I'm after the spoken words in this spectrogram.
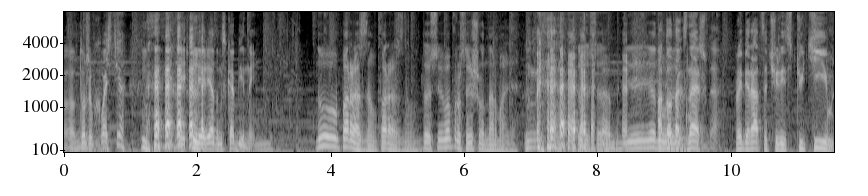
Э, Тоже в хвосте или рядом с кабиной? Ну, по-разному, по-разному. То есть вопрос решен нормально. Э, А то так, знаешь, пробираться через тюки ну,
